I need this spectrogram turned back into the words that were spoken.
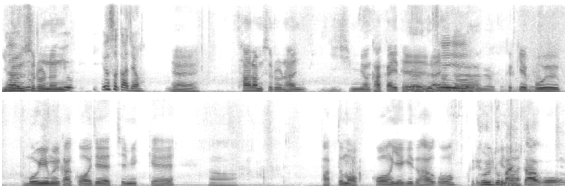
인원 수로는 요- 여섯 가죠. 예, 사람 수로는 한 20명 가까이 네, 되는 네, 예, 예. 네, 네. 그렇게 모, 모임을 갖고 어제 재밌게 어, 밥도 먹고 얘기도 하고 그리고 굴도 이렇게 많이 나와서 따고.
